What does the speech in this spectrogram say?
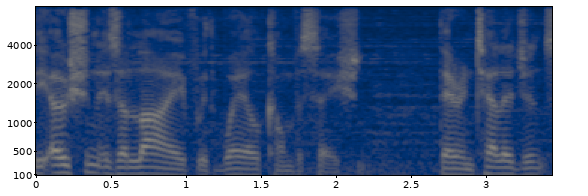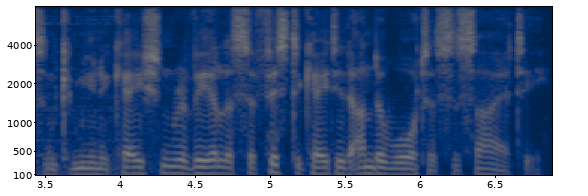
The ocean is alive with whale conversation. Their intelligence and communication reveal a sophisticated underwater society.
